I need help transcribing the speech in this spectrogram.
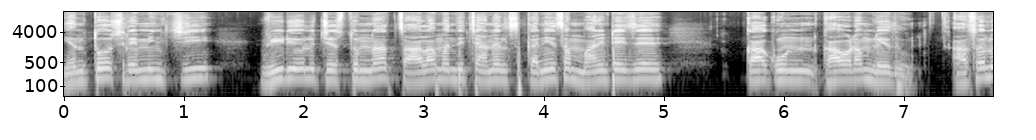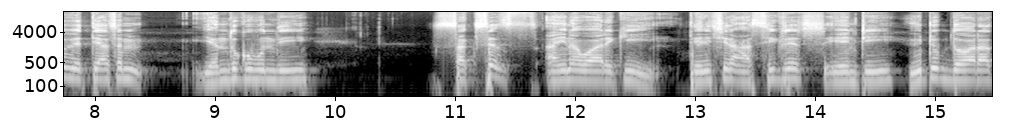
ఎంతో శ్రమించి వీడియోలు చేస్తున్నా చాలామంది ఛానల్స్ కనీసం మానిటైజే కాకు కావడం లేదు. అసలు వ్యత్యాసం ఎందుకు ఉంది? సక్సెస్ అయిన వారికి తెలిసిన ఆ సీక్రెట్స్ ఏంటి? యూట్యూబ్ ద్వారా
